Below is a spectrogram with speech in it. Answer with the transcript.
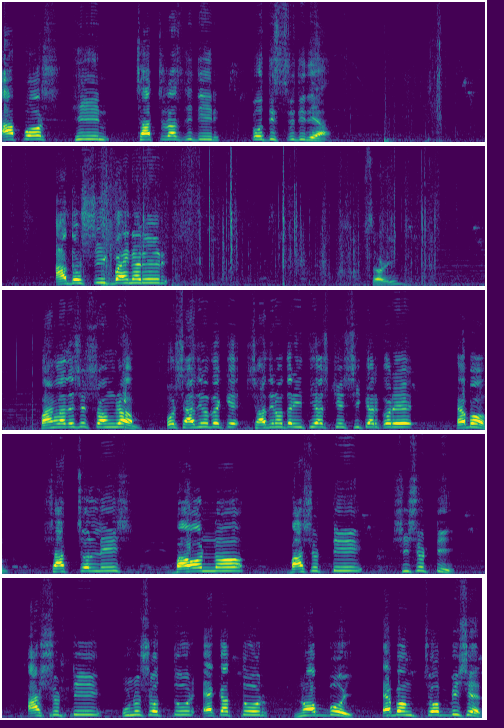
আপোষহীন ছাত্র রাজনীতির প্রতিশ্রুতি দেয়া। আদর্শিক বাইনারির সরি বাংলাদেশের সংগ্রাম ও স্বাধীনতাকে, স্বাধীনতার ইতিহাসকে স্বীকার করে এবং সাতচল্লিশ, বাউন্ন, বাষট্টি, ছেষট্টি, আটষট্টি উনসত্তর একাত্তর, নব্বই এবং চব্বিশের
